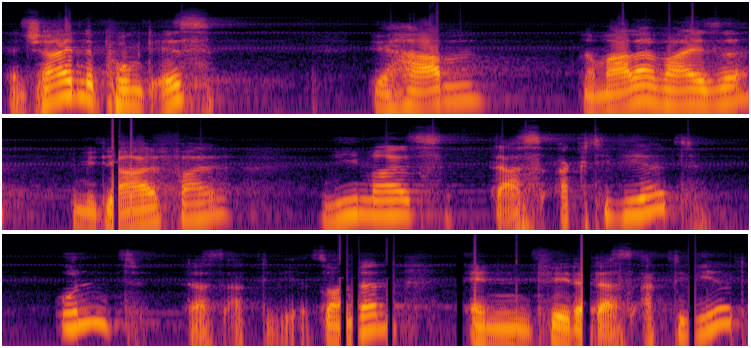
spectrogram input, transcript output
Der entscheidende Punkt ist, wir haben normalerweise im Idealfall niemals das aktiviert und das aktiviert, sondern entweder das aktiviert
